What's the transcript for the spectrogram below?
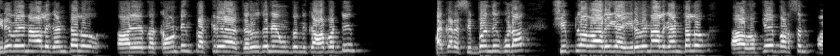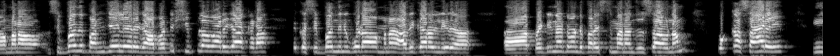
ఇరవై నాలుగు గంటలు ఆ యొక్క కౌంటింగ్ ప్రక్రియ జరుగుతూనే ఉంటుంది కాబట్టి అక్కడ సిబ్బంది కూడా షిఫ్ట్ల వారీగా ఇరవై నాలుగు గంటలు ఒకే పర్సన్ మన సిబ్బంది పనిచేయలేరు కాబట్టి షిఫ్ట్ల వారీగా అక్కడ యొక్క సిబ్బందిని కూడా మన అధికారులు పెట్టినటువంటి పరిస్థితి మనం చూస్తా ఉన్నాం. ఒక్కసారి ఈ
